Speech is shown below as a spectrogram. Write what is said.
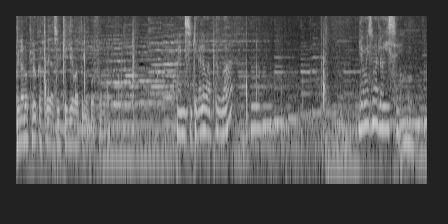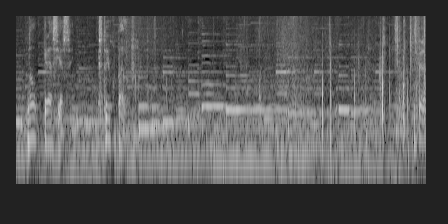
Mira, no quiero café, así es que llévatelo, por favor. ¿Ni siquiera lo va a probar? Yo misma lo hice. No, gracias. Estoy ocupado. Espera.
